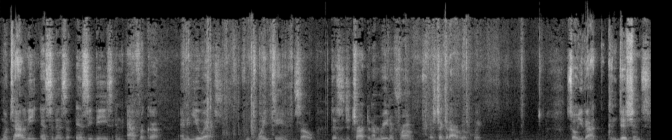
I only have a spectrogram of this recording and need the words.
Mortality incidence of NCDs in Africa and the U.S. from 2010. So this is the chart that I'm reading from. Let's check it out real quick. So you got conditions,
